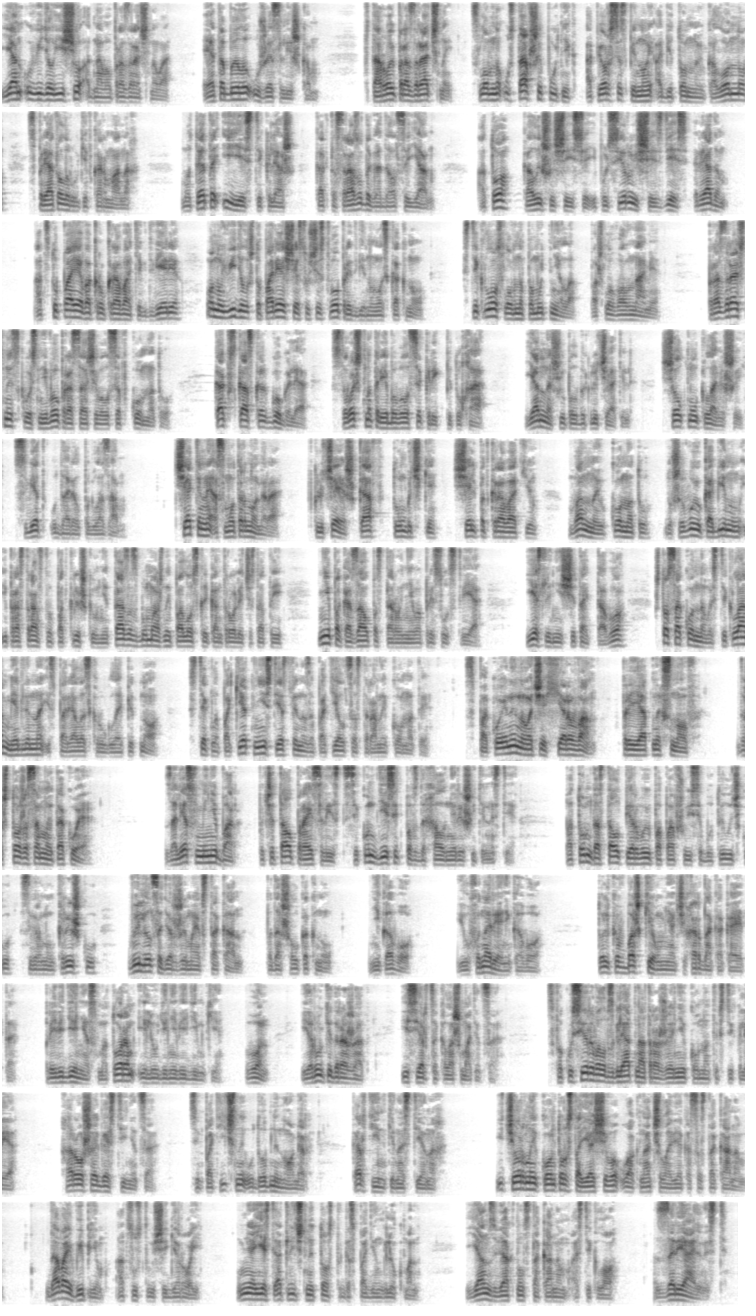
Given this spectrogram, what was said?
Ян увидел еще одного прозрачного – это было уже слишком. Второй прозрачный, словно уставший путник, оперся спиной о бетонную колонну, спрятал руки в карманах. Вот это и есть стекляш, как-то сразу догадался Ян. А то колышущееся и пульсирующее здесь, рядом, отступая вокруг кровати к двери, он увидел, что парящее существо придвинулось к окну. Стекло словно помутнело, пошло волнами. Прозрачный сквозь него просачивался в комнату. Как в сказках Гоголя, срочно требовался крик петуха. Ян нащупал выключатель, щелкнул клавишей. Свет ударил по глазам. Тщательный осмотр номера. включая шкаф, тумбочки, щель под кроватью, ванную комнату, душевую кабину и пространство под крышкой унитаза с бумажной полоской контроля чистоты, не показал постороннего присутствия, если не считать того, что с оконного стекла медленно испарялось круглое пятно. Стеклопакет неестественно запотел со стороны комнаты. Спокойной ночи, Херван. Приятных снов. Да что же со мной такое? Залез в мини-бар, почитал прайс-лист, секунд десять повздыхал в нерешительности. Потом достал первую попавшуюся бутылочку, свернул крышку, вылил содержимое в стакан, подошел к окну. Никого. И у фонаря никого. Только в башке у меня чехарда какая-то. Привидение с мотором и люди-невидимки. Вон, и руки дрожат, и сердце колошматится. Сфокусировал взгляд на отражении комнаты в стекле. Хорошая гостиница. Симпатичный, удобный номер. Картинки на стенах. И черный контур стоящего у окна человека со стаканом. Давай выпьем, отсутствующий герой. У меня есть отличный тост, господин Глюкман. Ян звякнул стаканом о стекло. За реальность.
